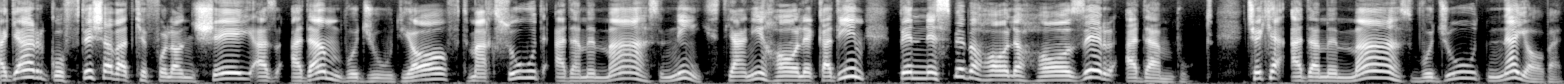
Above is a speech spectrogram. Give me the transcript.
اگر گفته شود که فلان شی از عدم وجود یافت مقصود عدم محض نیست یعنی حال قدیم به نسبه به حال حاضر عدم بود چه که عدم محض وجود نیابد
